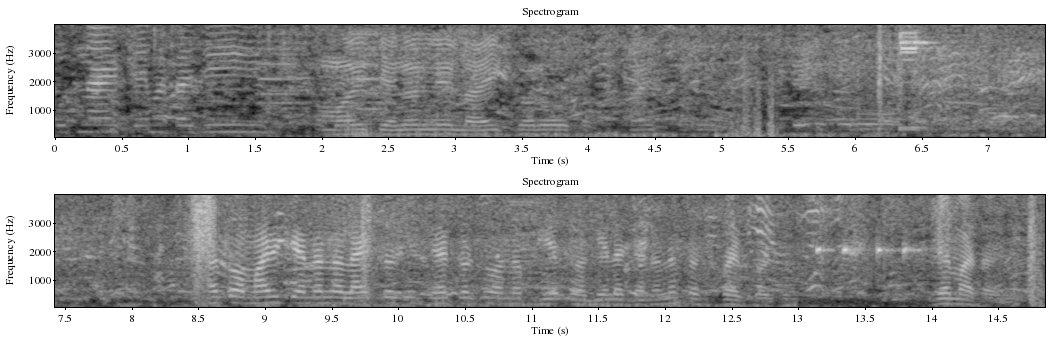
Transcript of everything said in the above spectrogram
ગુડ નાઇટ જય માતાજી. અમારી ચેનલને લાઈક કરો સબસ્ક્રાઈબ કરો. હા, તો અમારી ચેનલને લાઈક કરજો શેર કરજો અને પીએસ વાઘેલા ચેનલને સબસ્ક્રાઈબ કરજો. જય માતાજી.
